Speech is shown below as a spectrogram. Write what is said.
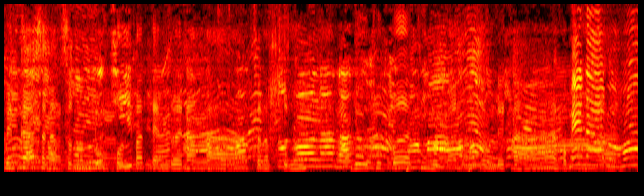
เป็นการสนับสนุนลุงพลป้าแตนด้วยนะคะ สนับสนุนยูทูบเบอร์ที่อยู่บ้านลุงพลด้วยค่ะขอบแม่คุณนาค่ะบอกว่า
